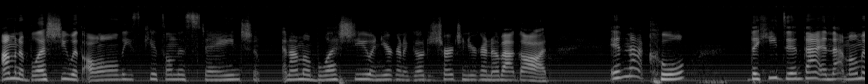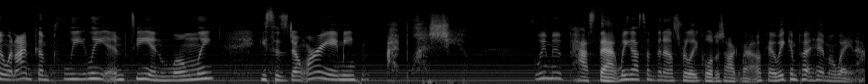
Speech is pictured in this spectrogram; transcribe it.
I'm going to bless you with all these kids on this stage, and I'm going to bless you, and you're going to go to church and you're going to know about God. Isn't that cool? That he did that in that moment when I'm completely empty and lonely. He says, Don't worry, Amy, I bless you. So we move past that. We got something else really cool to talk about. Okay, we can put him away now.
